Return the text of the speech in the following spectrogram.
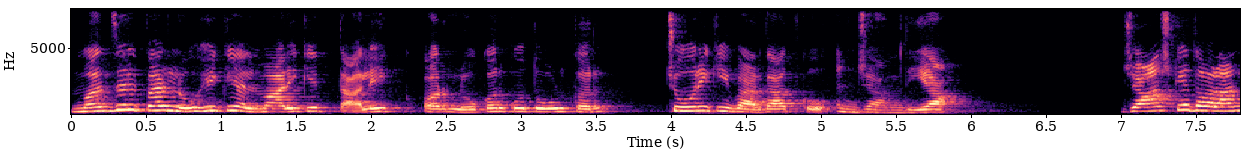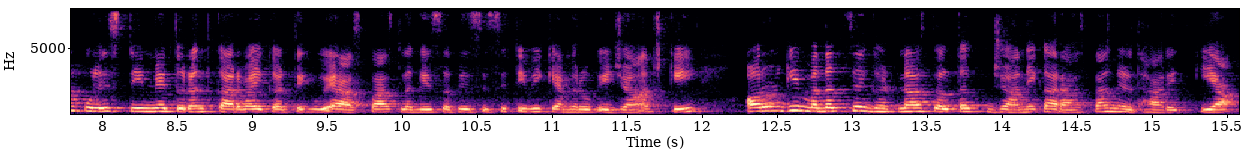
मंजिल पर लोहे की अलमारी के ताले और लोकर को तोड़कर चोरी की वारदात को अंजाम दिया। जाँच के दौरान पुलिस टीम ने तुरंत कार्रवाई करते हुए आसपास लगे सभी सीसीटीवी कैमरों की जाँच की और उनकी मदद से घटनास्थल तक जाने का रास्ता निर्धारित किया।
